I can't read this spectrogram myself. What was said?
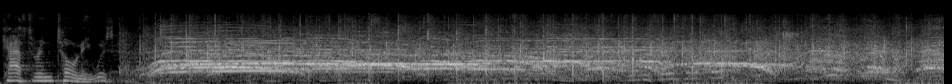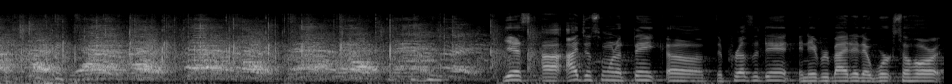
Catherine Toney. Where's? Yes, uh, I just want to thank uh, the president and everybody that worked so hard,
